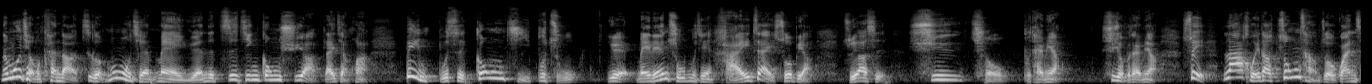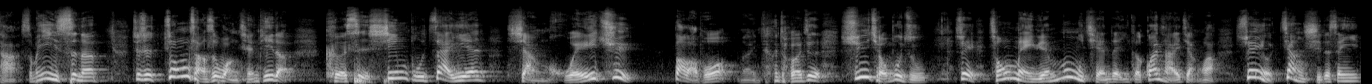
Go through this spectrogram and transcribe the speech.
那目前我们看到这个目前美元的资金供需啊来讲话，并不是供给不足，因为美联储目前还在缩表，主要是需求不太妙，需求不太妙。所以拉回到中场做观察，什么意思呢？就是中场是往前踢的，可是心不在焉，想回去。抱老婆啊，你懂吗？就是需求不足，所以从美元目前的一个观察来讲的话，虽然有降息的声音，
